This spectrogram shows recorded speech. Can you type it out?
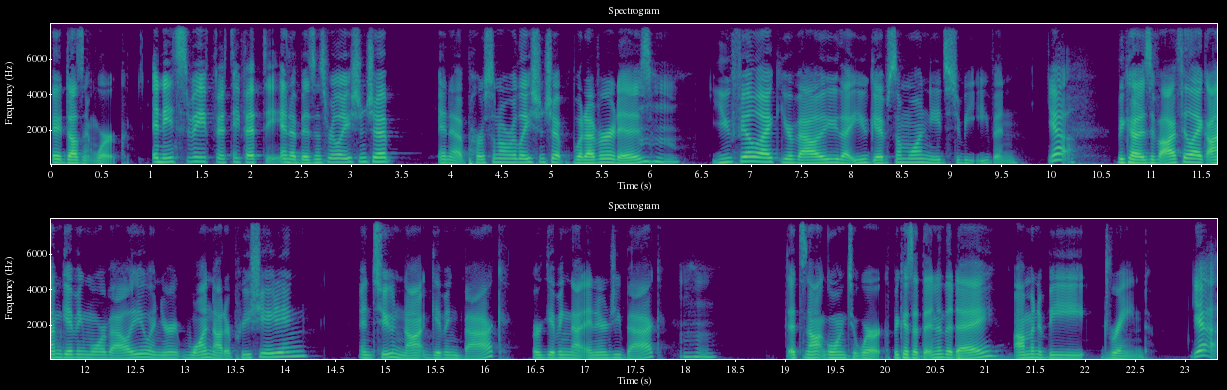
it doesn't work. It needs to be 50-50. In a business relationship, in a personal relationship, whatever it is, Mhm. you feel like your value that you give someone needs to be even. Yeah. Because if I feel like I'm giving more value and you're one not appreciating and two not giving back or giving that energy back, Mm-hmm. it's not going to work because at the end of the day, I'm going to be drained. Yeah.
